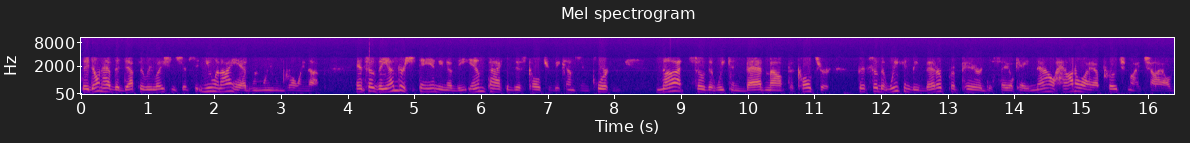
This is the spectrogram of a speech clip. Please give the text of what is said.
They don't have the depth of relationships that you and I had when we were growing up. And so the understanding of the impact of this culture becomes important, not so that we can badmouth the culture, but so that we can be better prepared to say, okay, now how do I approach my child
